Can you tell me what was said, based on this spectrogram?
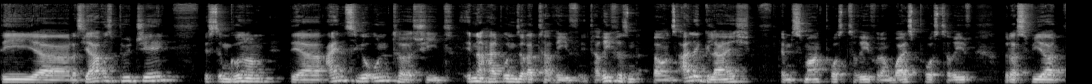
Die, äh, das Jahresbudget ist im Grunde genommen der einzige Unterschied innerhalb unserer Tarife. Die Tarife sind bei uns alle gleich im Smart Post Tarif oder im Wise Post Tarif, sodass wir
